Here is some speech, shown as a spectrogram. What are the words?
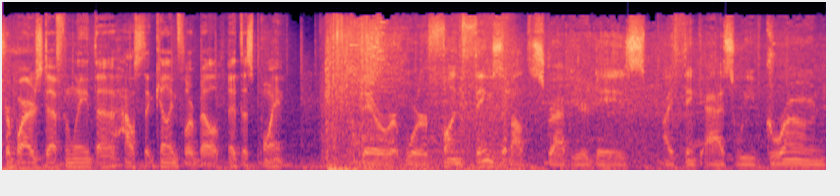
Tripwire is definitely the house that Killing Floor built at this point. There were fun things about the scrappier days. I think as we've grown,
